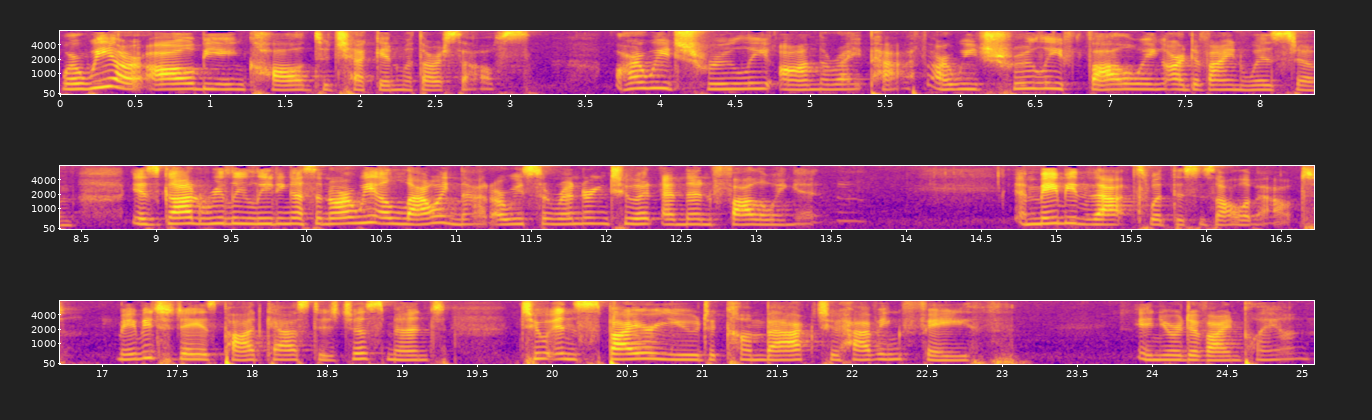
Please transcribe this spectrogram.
where we are all being called to check in with ourselves. Are we truly on the right path? Are we truly following our divine wisdom? Is God really leading us? And are we allowing that? Are we surrendering to it and then following it? And maybe that's what this is all about. Maybe today's podcast is just meant to inspire you to come back to having faith in your divine plan.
